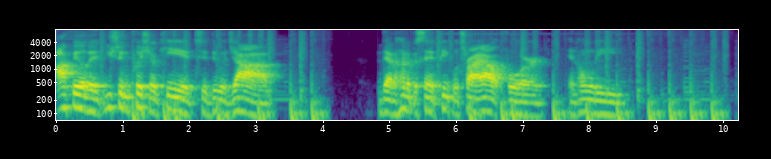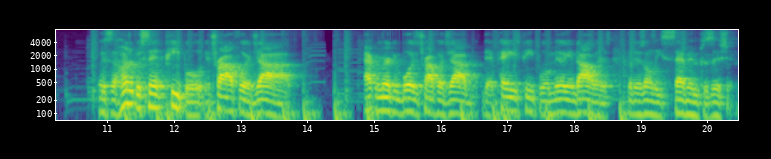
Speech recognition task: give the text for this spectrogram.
I feel that you shouldn't push your kid to do a job that 100% people try out for and only it's 100% people that try out for a job African American boys that try for a job that pays people a million dollars, but there's only seven positions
